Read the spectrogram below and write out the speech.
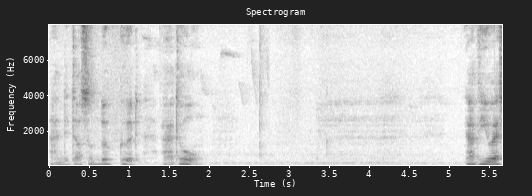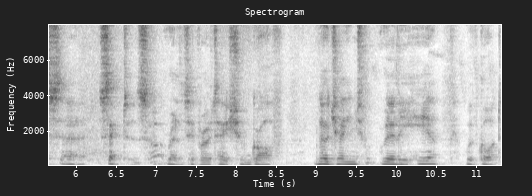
and it doesn't look good at all. Now the US uh, sectors relative rotation graph no change really here. We've got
